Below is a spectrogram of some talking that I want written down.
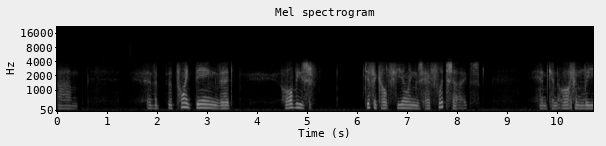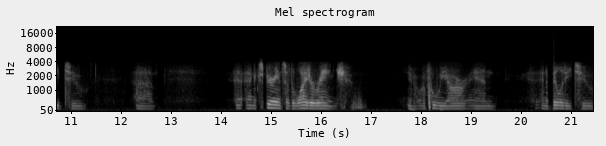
Um, the, the point being that all these difficult feelings have flip sides and can often lead to uh, an experience of the wider range, you know, of who we are and an ability to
